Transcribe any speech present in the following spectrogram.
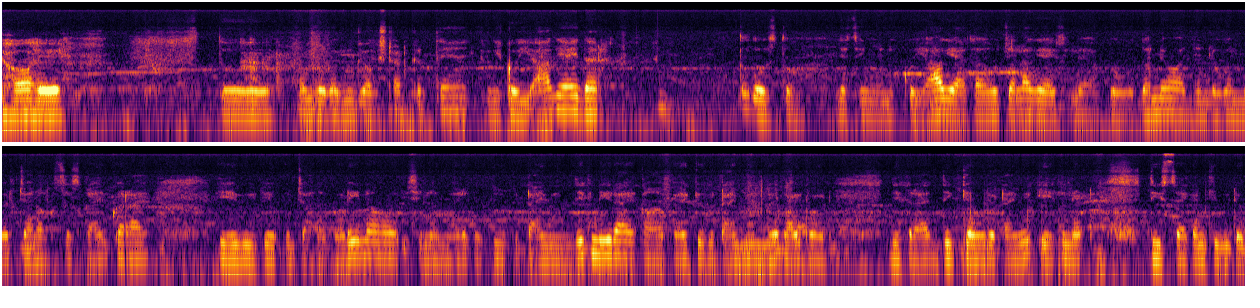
झा है। तो हम लोग अभी ब्लॉग स्टार्ट करते हैं, क्योंकि कोई आ गया इधर। तो दोस्तों जैसे मैंने कोई आ गया था, वो चला गया, इसलिए आप लोगों को धन्यवाद। जिन लोगों ने मेरे चैनल को सब्सक्राइब करा है, ये वीडियो कुछ ज़्यादा बड़ी ना हो, इसीलिए मेरे को क्योंकि टाइमिंग दिख नहीं रहा है, कहाँ पे है, क्योंकि टाइमिंग में वाइट वाइट दिख रहा है, दिख गया मुझे टाइमिंग एक मिनट तीस सेकंड की वीडियो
